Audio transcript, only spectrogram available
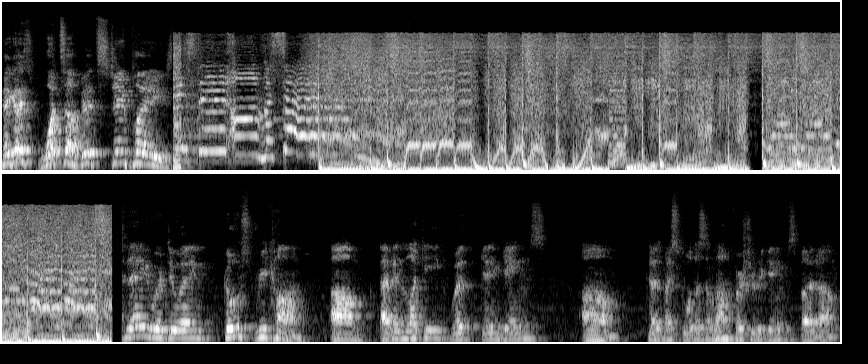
Hey guys, what's up? It's Jay Plays. Sit on my Today we're doing Ghost Recon. Um, I've been lucky with getting games, um, because my school doesn't allow first shooter games, but um,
